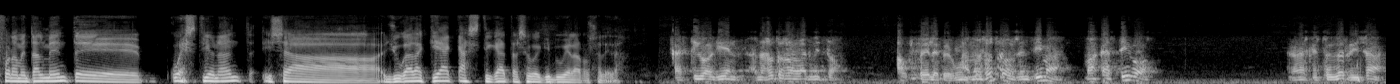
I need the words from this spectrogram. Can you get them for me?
fonamentalment eh, qüestionant aquesta jugada que ha castigat el seu equip avui a la Rosaleda. ¿Castigo a quién? ¿A nosotros o al árbitro? A usted le pregunto. ¿A nosotros encima? ¿Más castigo? No, es que estoy de risa.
